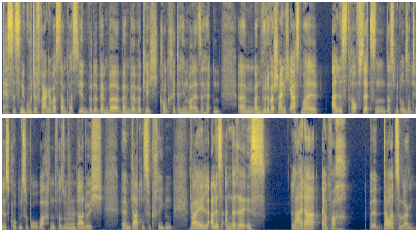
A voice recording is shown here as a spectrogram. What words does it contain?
das ist eine gute Frage, was dann passieren würde, wenn wir, wenn wir wirklich konkrete Hinweise hätten. Ähm, man würde wahrscheinlich erstmal alles drauf setzen, das mit unseren Teleskopen zu beobachten, versuchen dadurch ähm, Daten zu kriegen. Weil alles andere ist leider einfach, äh, dauert zu lang.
